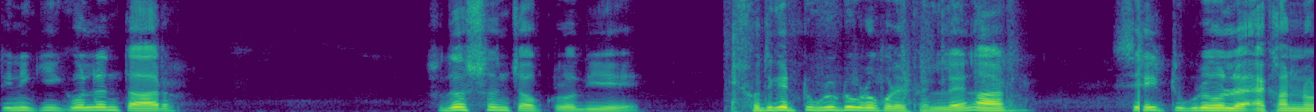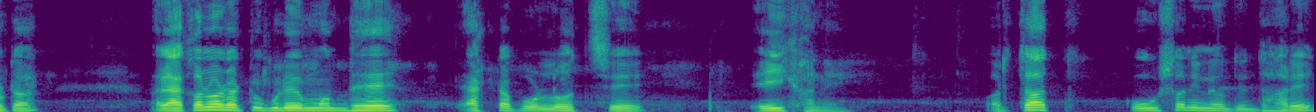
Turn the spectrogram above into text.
তিনি কি করলেন? তার সুদর্শন চক্র দিয়ে সতীকে টুকরো টুকরো করে ফেললেন। আর সেই টুকরো হলো একান্নটা। আর একান্নটা টুকরোর মধ্যে একটা পড়ল হচ্ছে এইখানে। অর্থাৎ কৌশলী নদীর ধারে।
